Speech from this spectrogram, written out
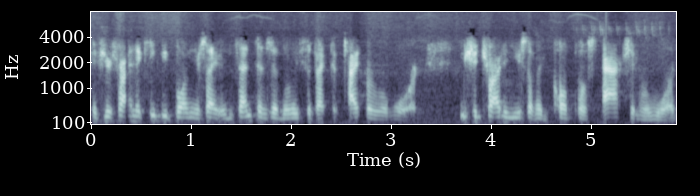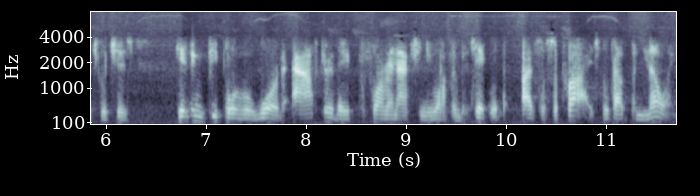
if you're trying to keep people on your site, incentives are the least effective type of reward. You should try to use something called post action rewards, which is giving people a reward after they perform an action you want them to take with, as a surprise without them knowing.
